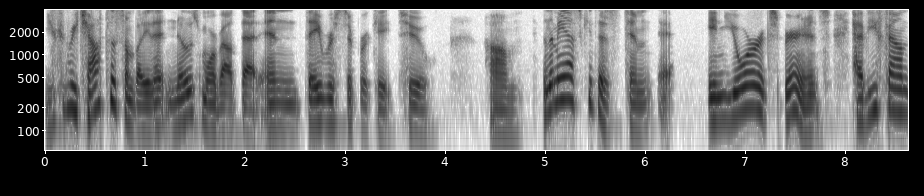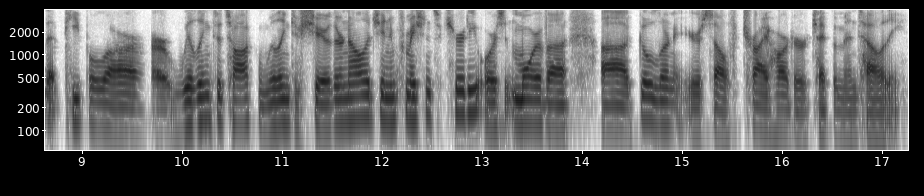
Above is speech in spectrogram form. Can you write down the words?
you can reach out to somebody that knows more about that, and they reciprocate too. Um, and let me ask you this, Tim. In your experience, have you found that people are, are willing to talk and willing to share their knowledge in information security, or is it more of a uh, go learn it yourself, try harder type of mentality?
